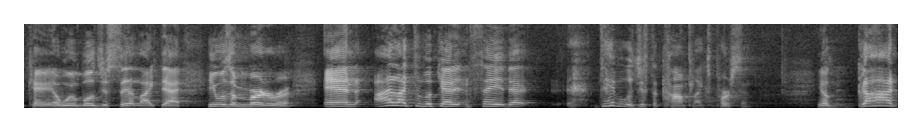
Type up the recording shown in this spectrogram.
okay? We'll, we'll just say it like that. He was a murderer. And I like to look at it and say that David was just a complex person. You know, God,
